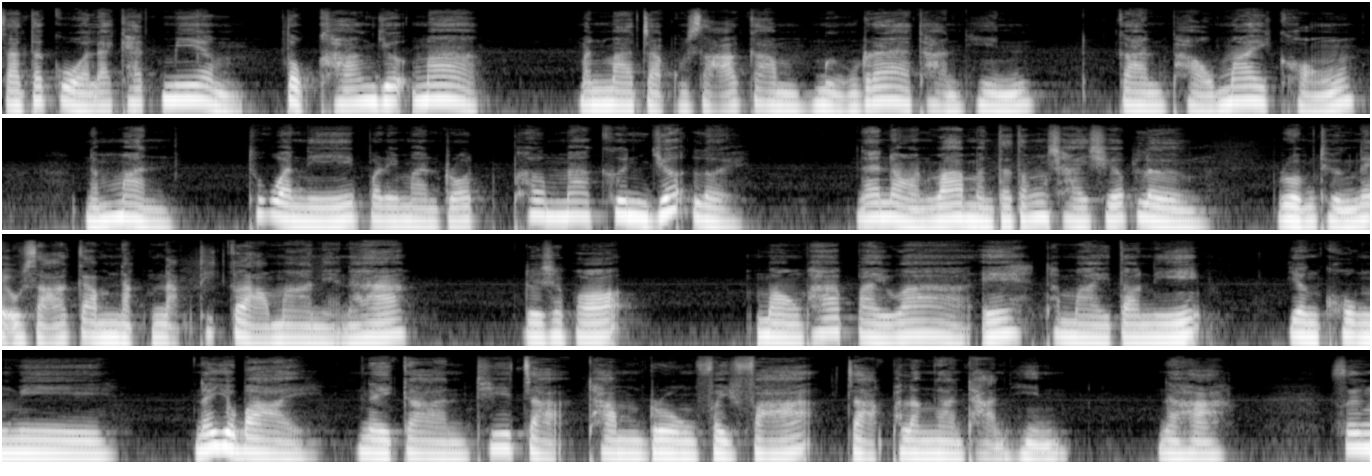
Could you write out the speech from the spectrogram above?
สารตะกั่วและแคดเมียม ตกค้างเยอะมาก มันมาจากอุตสาหกรรมเหมืองแร่ถ่านหิน การเผาไหม้ของน้ำมัน ทุกวันนี้ปริมาณรถเพิ่มมากขึ้นเยอะเลย แน่นอนว่ามันจะต้องใช้เชื้อเพลิง รวมถึงในอุตสาหกรรมหนักๆที่กล่าวมาเนี่ยนะคะโดยเฉพาะมองภาพไปว่า เอ๊ะทำไมตอนนี้ยังคงมีนโยบาย ในการที่จะทำโรงไฟฟ้าจากพลังงานถ่านหินนะคะ ซึ่ง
